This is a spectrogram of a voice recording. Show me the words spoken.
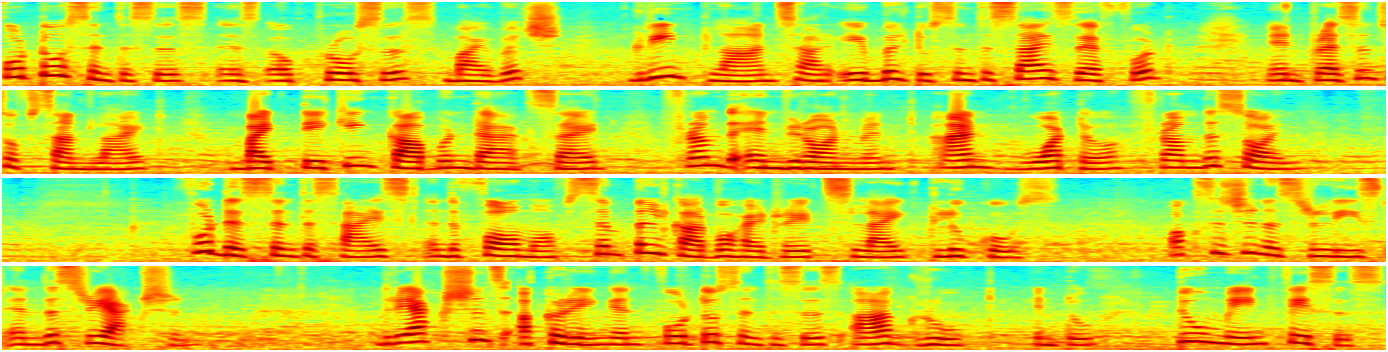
Photosynthesis is a process by which green plants are able to synthesize their food in presence of sunlight by taking carbon dioxide from the environment and water from the soil. Food is synthesized in the form of simple carbohydrates like glucose. Oxygen is released in this reaction. The reactions occurring in photosynthesis are grouped into two main phases.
